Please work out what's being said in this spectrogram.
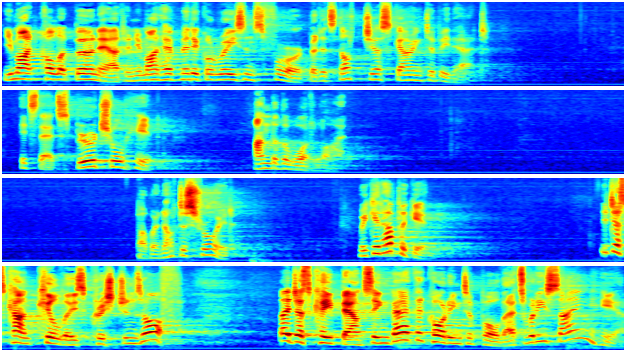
You might call it burnout and you might have medical reasons for it, but it's not just going to be that. It's that spiritual hit under the waterline. But we're not destroyed. We get up again. You just can't kill these Christians off. They just keep bouncing back, according to Paul. That's what he's saying here.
